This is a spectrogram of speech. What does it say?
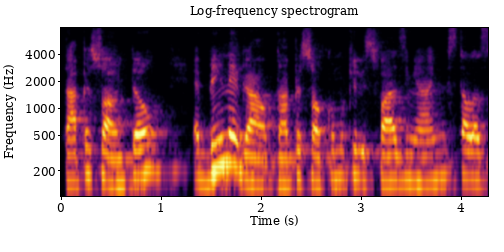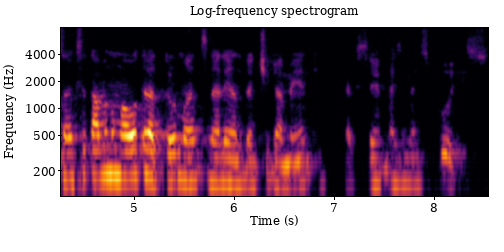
Tá, pessoal? Então, é bem legal, tá, pessoal? Como que eles fazem a instalação, que você estava numa outra turma antes, né, Leandro, antigamente. Deve ser mais ou menos por isso.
